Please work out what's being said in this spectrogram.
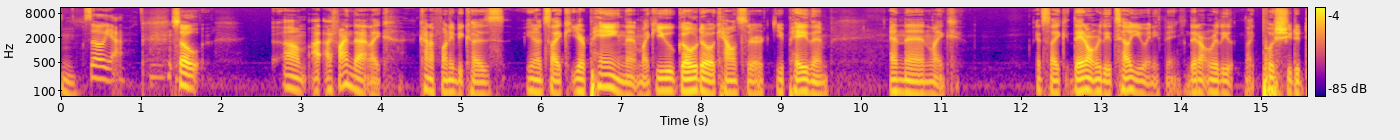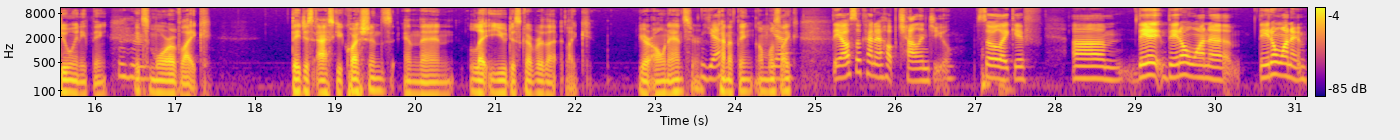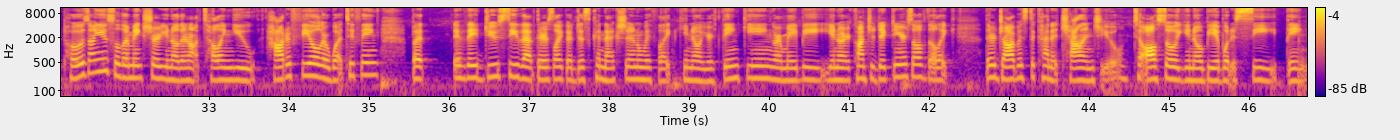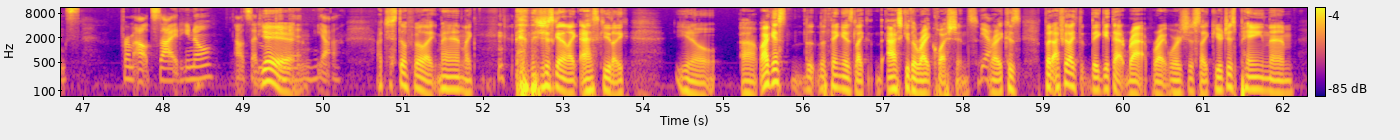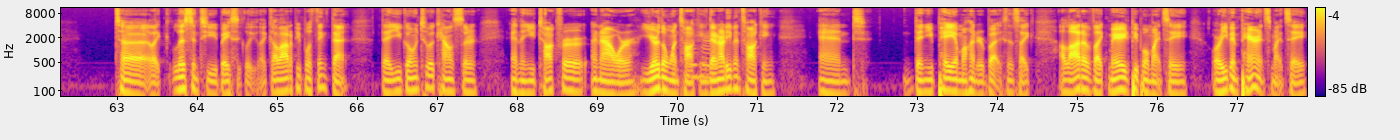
Hmm. So yeah. so um I, I find that like kind of funny because you know, it's like you're paying them. Like you go to a counselor, you pay them, and then like it's like they don't really tell you anything. They don't really like push you to do anything. Mm-hmm. It's more of like they just ask you questions and then let you discover that like your own answer Yeah. kind of thing. Almost Yeah. like they also kind of help challenge you. So like if um, they they don't want to they don't want to impose on you, so they make sure you know they're not telling you how to feel or what to think. But if they do see that there's like a disconnection with like you know your thinking or maybe you know you're contradicting yourself, they'll like their job is to kind of challenge you to also you know be able to see things from outside. You know, outside Yeah, looking yeah. in. Yeah. I just still feel like, man, like they're just gonna like ask you like, you know, uh, I guess the the thing is like ask you the right questions, Yeah. right? Because but I feel like th- they get that rap right where it's just like you're just paying them to like listen to you basically. Like a lot of people think that that you go into a counselor and then you talk for an hour, you're the one talking, they're Mhm. not even talking, and then you pay them a hundred bucks. It's like a lot of like married people might say, or even parents might say,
